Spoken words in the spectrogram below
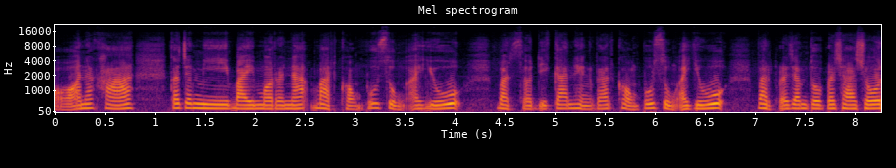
อนะคะ ก็จะมีใบมรณะบัตรของผู้สูงอายุ บัตรสวัสดิการแห่งรัฐของผู้สูงอายุ บัตรประจำตัวประชาชน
